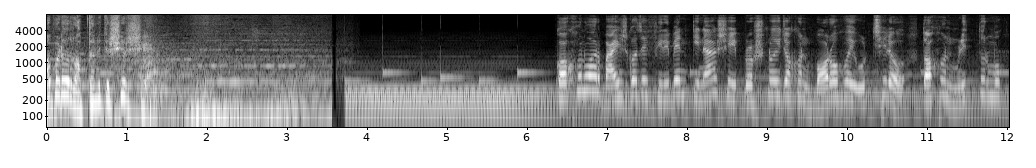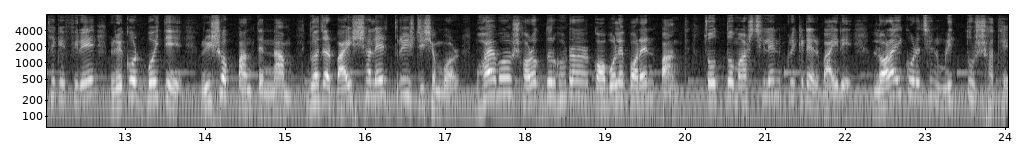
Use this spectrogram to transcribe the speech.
আবারও রপ্তানিতে শীর্ষে। কখনো আর বাইশ গজে ফিরবেন কিনা সেই প্রশ্নই যখন বড় হয়ে উঠছিল, তখন মৃত্যুর মুখ থেকে ফিরে রেকর্ড বইতে ঋষভ পান্তের নাম দু হাজার বাইশ সালের ত্রিশ ডিসেম্বর। ভয়াবহ সড়ক দুর্ঘটনার কবলে পড়েন পান্ত। চোদ্দ মাস ছিলেন ক্রিকেটের বাইরে। লড়াই করেছেন মৃত্যুর সাথে।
